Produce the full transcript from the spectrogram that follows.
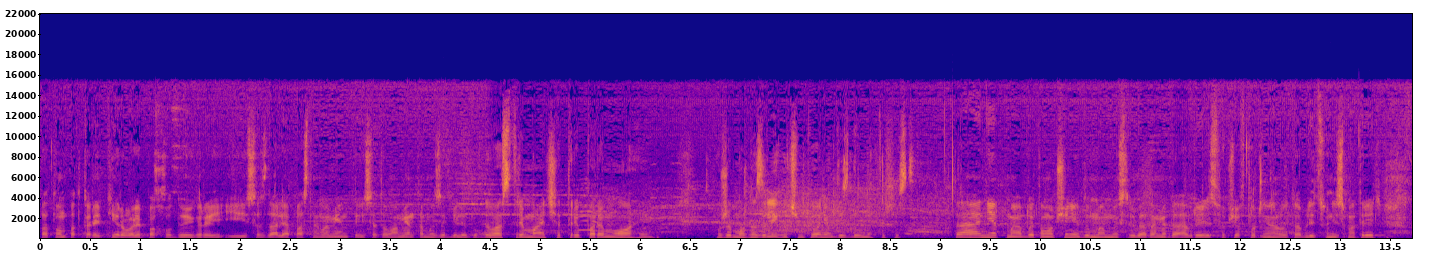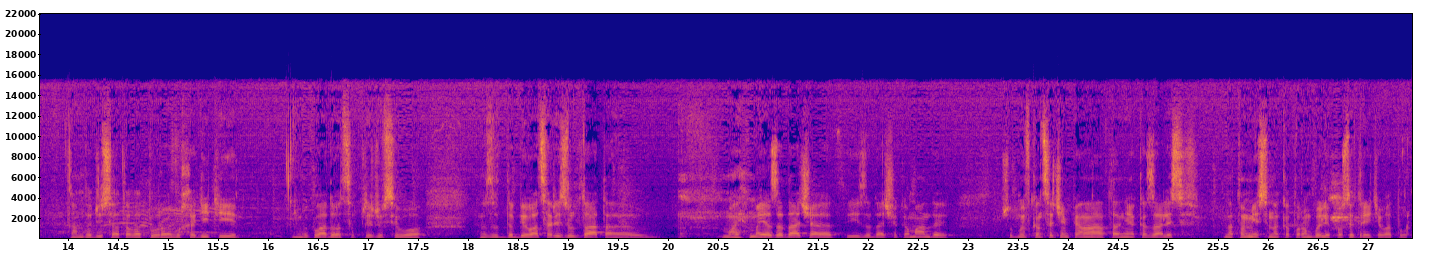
потом подкорректировали по ходу игры и создали опасные моменты, и с этого момента мы забили У гол. вас три матчі, три перемоги. Уже можна за Лігу чемпіонів десь думати щось. Да нет, мы об этом вообще не думаем. Мы с ребятами договорились вообще в турнирную таблицу не смотреть, там до 10 тура выходить и выкладываться, прежде всего, за- добиваться результата. Моя, моя задача и задача команды, чтобы мы в конце чемпионата не оказались на том месте, на котором были после третьего тура.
